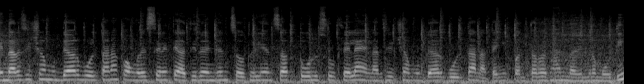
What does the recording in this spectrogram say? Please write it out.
एनआरसीच्या मुद्द्यावर बोलताना काँग्रेसचे नेते अधीर रंजन चौधरी यांचा तोल सुटलेला एनआरसीच्या मुद्द्यावर बोलताना त्यांनी पंतप्रधान नरेंद्र मोदी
